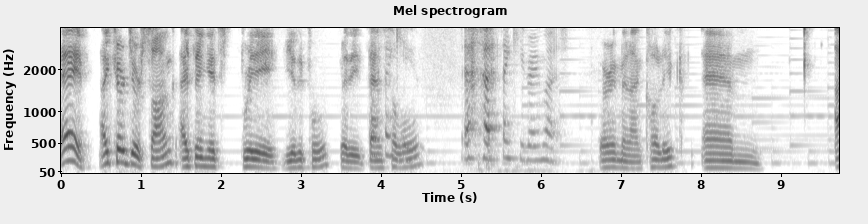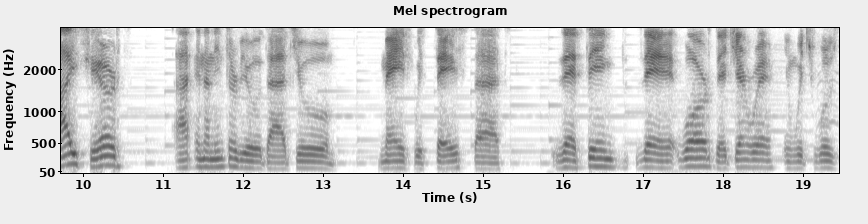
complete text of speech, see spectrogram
Hey, I heard your song. I think it's pretty beautiful, pretty danceable. Oh, thank, you. thank you very much. Very melancholic. Um, I heard uh, in an interview that you made with Taste that the thing, the word, the genre in which would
